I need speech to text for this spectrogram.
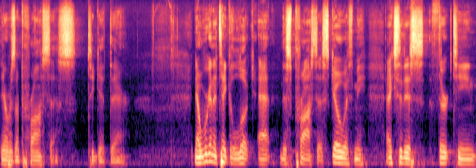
there was a process to get there. Now, we're going to take a look at this process. Go with me. Exodus 13,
